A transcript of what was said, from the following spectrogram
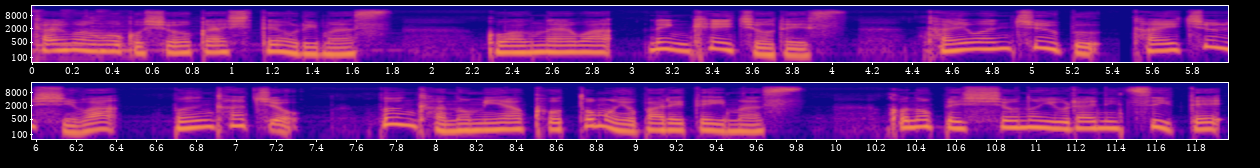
台湾をご紹介しております。ご案内は林慶長です。台湾中部台中市は文化庁文化の都とも呼ばれています。この別称の由来について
